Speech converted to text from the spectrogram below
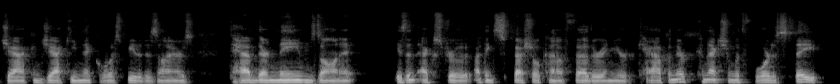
Jack and Jackie Nicklaus be the designers to have their names on it is an extra, I think, special kind of feather in your cap. And their connection with Florida State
